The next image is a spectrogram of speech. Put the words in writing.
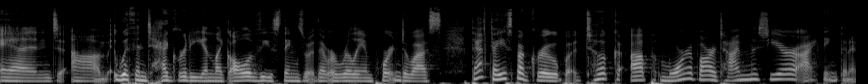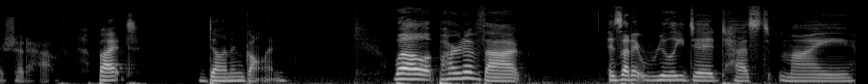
and um, with integrity and like all of these things that were really important to us. That Facebook group took up more of our time this year, I think, than it should have. But done and gone. Well, part of that is that it really did test my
